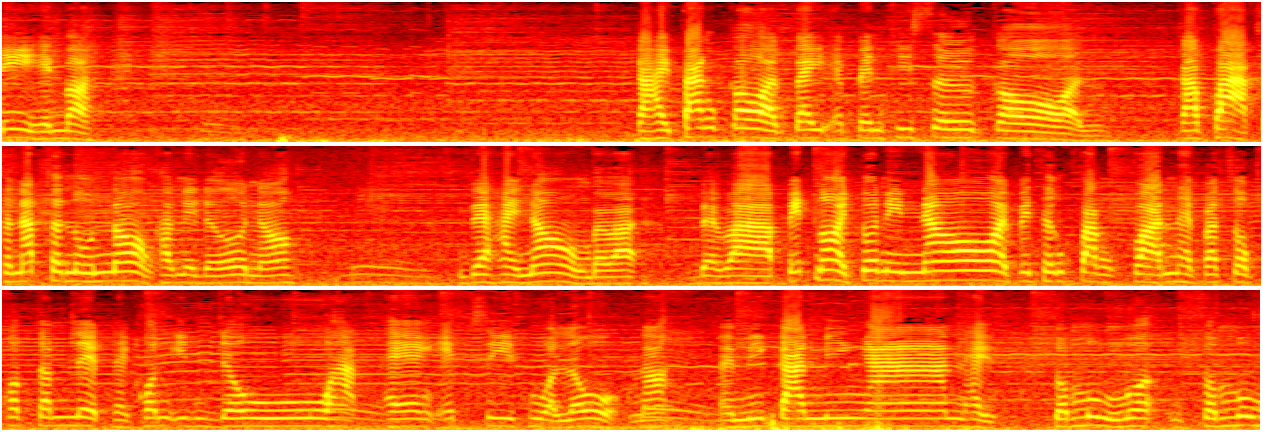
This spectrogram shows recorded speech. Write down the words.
นี้เห็นบ่ก็ให้ฟังก่อนไปเป็นทีเซอร์ก่อนกับฝากสนับสนุนน้องคำในเด้อเนาะแม่ได้ให้น้องแบบว่า แบบว่าเป็ดน้อยตัวนี้น้อยๆไปถึงฝั่งฝันให้ประสบความสำเร็จให้คนอินโดหักแพงเอฟซีทั่วโลกเนาะให้มีการมีงานให้สมมุ่งมั่วสมมุ่ง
